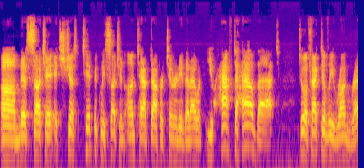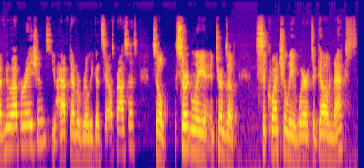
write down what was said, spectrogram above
Um, there's such a, it's just typically such an untapped opportunity that I would, you have to have that to effectively run revenue operations. You have to have a really good sales process. So, certainly, in terms of sequentially where to go next,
